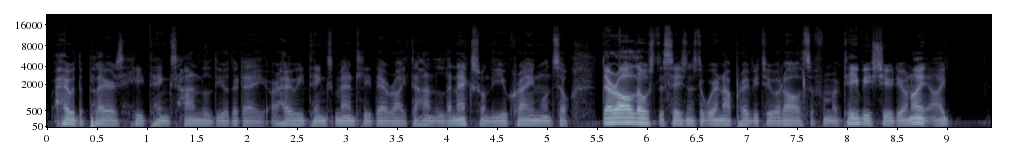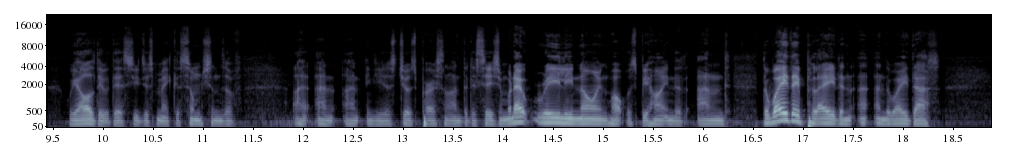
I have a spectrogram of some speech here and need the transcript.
how the players he thinks handled the other day or how he thinks mentally they're right to handle the next one, the Ukraine one. So they're all those decisions that we're not privy to at all. So from a TV studio, and I, I we all do this, you just make assumptions of and, and, and you just judge person on the decision without really knowing what was behind it. And the way they played and, and the way that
